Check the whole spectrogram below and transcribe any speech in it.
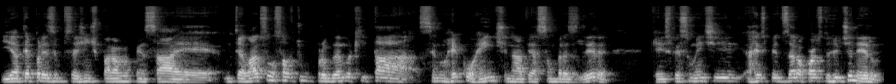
E até, por exemplo, se a gente parar para pensar, é, Interlagos não sofre de um problema que está sendo recorrente na aviação brasileira, que é especialmente a respeito dos aeroportos do Rio de Janeiro.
